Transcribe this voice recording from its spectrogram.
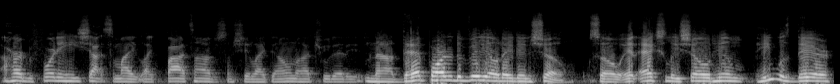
I heard before then he shot somebody like five times or some shit like that. I don't know how true that is. Now that part of the video they didn't show. So it actually showed him he was there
